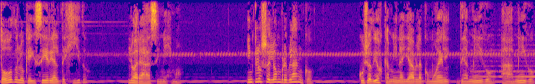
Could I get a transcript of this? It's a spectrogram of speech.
Todo lo que hiciere al tejido, lo hará a sí mismo. Incluso el hombre blanco, cuyo Dios camina y habla como él, de amigo a amigo,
